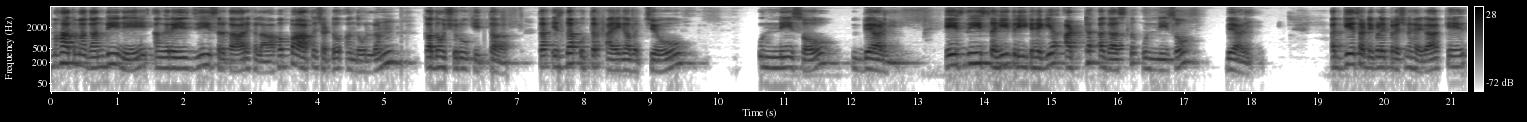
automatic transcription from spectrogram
ਮਹਾਤਮਾ ਗਾਂਧੀ ਨੇ ਅੰਗਰੇਜ਼ੀ ਸਰਕਾਰ ਖਿਲਾਫ ਭਾਰਤ ਛੱਡੋ ਅੰਦੋਲਨ ਕਦੋਂ ਸ਼ੁਰੂ ਕੀਤਾ? ਤਾਂ ਇਸ ਦਾ ਉੱਤਰ ਆਏਗਾ ਬੱਚਿਓ 1942 ਇਸ ਦੀ ਸਹੀ ਤਰੀਕ ਹੈਗੀ ਆ 8 ਅਗਸਤ 1942 ਅੱਗੇ ਸਾਡੇ ਕੋਲੇ ਪ੍ਰਸ਼ਨ ਹੈਗਾ ਕਿ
